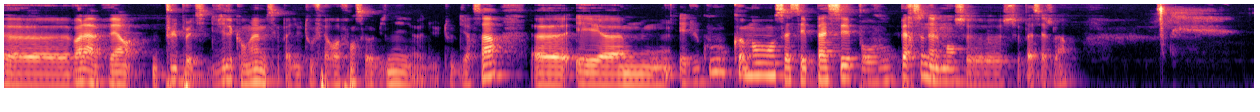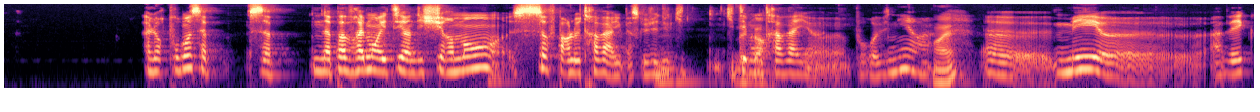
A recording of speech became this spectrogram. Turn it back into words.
euh, voilà, vers une plus petite ville quand même, c'est pas du tout faire offense à Aubigny euh, du tout de dire ça, et, et, du coup, comment ça s'est passé pour vous personnellement ce, ce passage-là? Alors pour moi, ça, ça n'a pas vraiment été un déchirement, sauf par le travail, parce que j'ai dû hmm. quitter mon travail euh, pour revenir, euh, mais euh, avec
